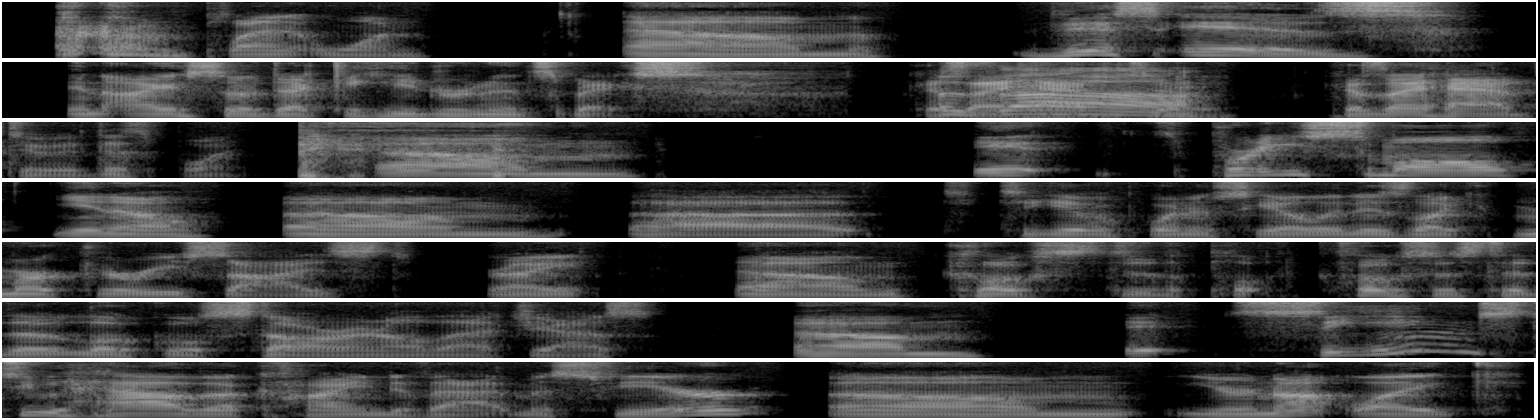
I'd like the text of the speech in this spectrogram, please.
Planet One. Um, this is an isodecahedron in space because I had to. Because I had to at this point. Um, it's pretty small, you know. Um, uh, to give a point of scale, it is like Mercury sized, right? Um, close to the pl- closest to the local star and all that jazz. Um, it seems to have a kind of atmosphere. Um, you're not like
